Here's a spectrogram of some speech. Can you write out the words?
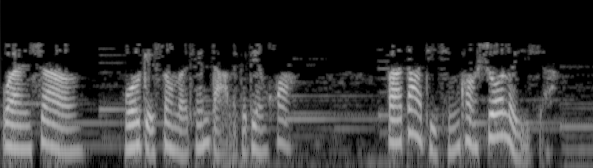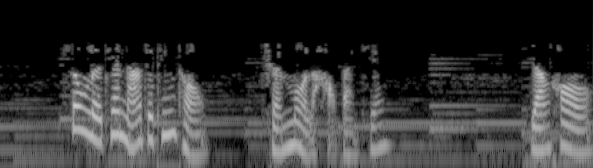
晚上，我给宋乐天打了个电话，把大体情况说了一下。宋乐天拿着听筒，沉默了好半天，然后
